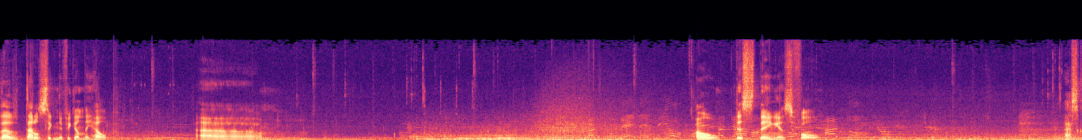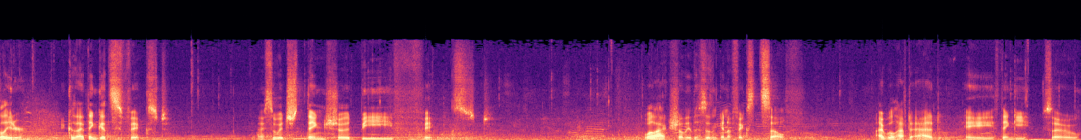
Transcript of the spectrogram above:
That'll, that'll significantly help. Um, oh, this thing is full. Escalator, because I think it's fixed. My sewage thing should be fixed. Well, actually, this isn't going to fix itself. I will have to add a thingy, so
